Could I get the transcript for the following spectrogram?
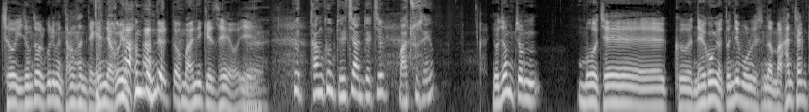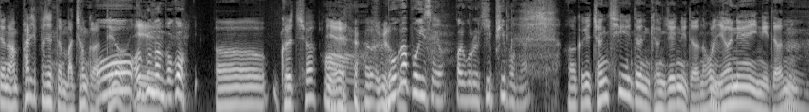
저 이 정도 얼굴이면 당선되겠냐고 이런 분들도 많이 계세요. 예. 네. 그 당선될지 안 될지 맞추세요? 요즘 좀 뭐 제 그 내공이 어떤지 모르겠습니다만 한창 때는 한 80%는 맞춘 것 같아요. 오, 얼굴만 예. 보고. 어 그렇죠. 어, 예. 뭐가 보이세요? 얼굴을 깊이 보면? 어 그게 정치인이든 경제인이든 혹은 음. 연예인이든 음.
